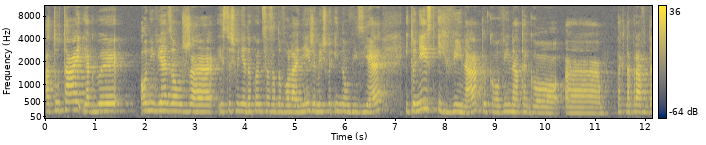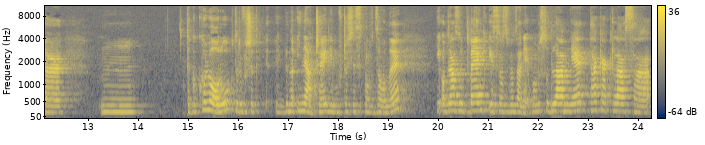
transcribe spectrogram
a tutaj jakby oni wiedzą, że jesteśmy nie do końca zadowoleni, że mieliśmy inną wizję i to nie jest ich wina, tylko wina tego e, tak naprawdę. Mm, tego koloru, który wyszedł jakby no inaczej, nie był wcześniej sprawdzony i od razu bęk jest rozwiązanie. Po prostu dla mnie taka klasa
